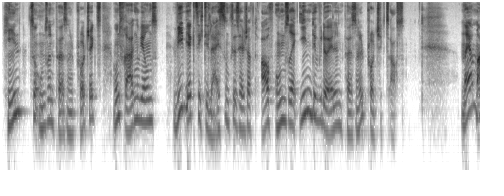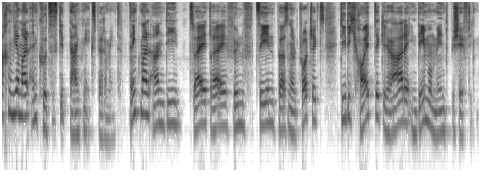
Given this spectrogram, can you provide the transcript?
hin zu unseren Personal Projects und fragen wir uns, wie wirkt sich die Leistungsgesellschaft auf unsere individuellen Personal Projects aus? Naja, machen wir mal ein kurzes Gedankenexperiment. Denk mal an die 2, 3, 5, 10 Personal Projects, die dich heute gerade in dem Moment beschäftigen.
